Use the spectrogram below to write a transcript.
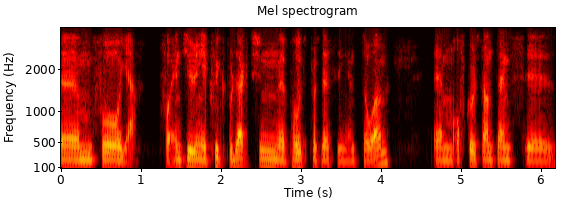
um, for yeah for ensuring a quick production, uh, post processing, and so on. Um, of course, sometimes uh,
